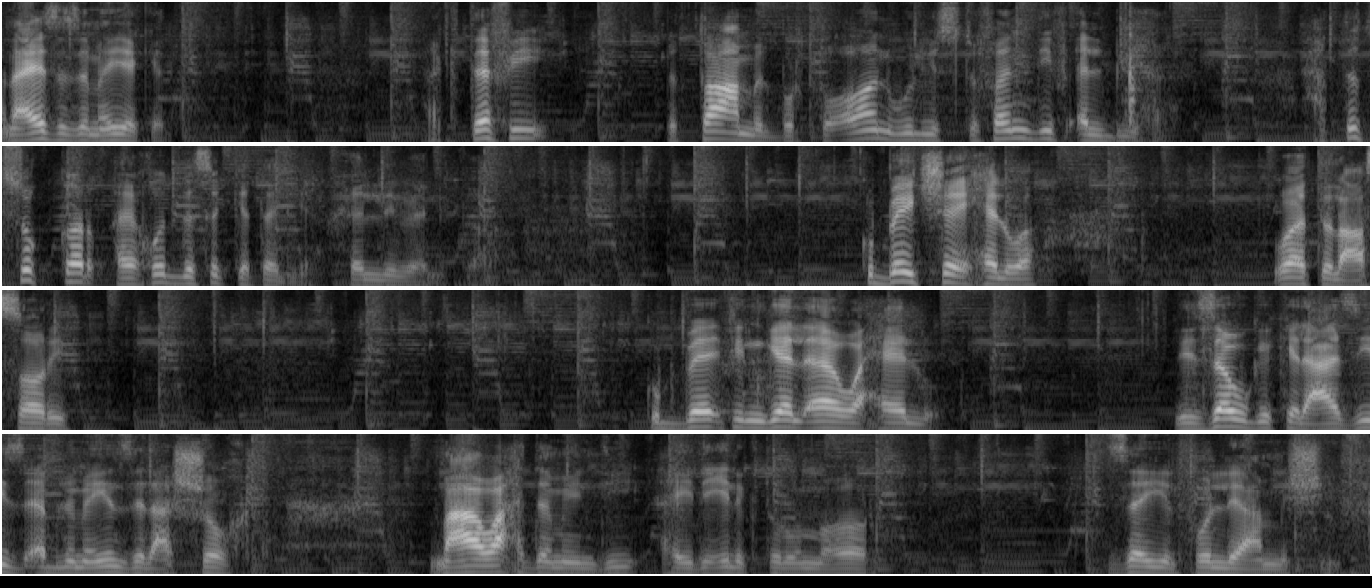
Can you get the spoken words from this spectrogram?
أنا عايزها زي ما هي كده. هكتفي بالطعم البرتقال واليوستفندي في قلبيها. حطيت سكر هياخد لي سكة تانية. خلي بالك. آه. كوباية شاي حلوة. وقت العصاري. كوباية فنجان قهوة حلو. لزوجك العزيز قبل ما ينزل على الشغل. معاه واحدة من دي هيدعي لك طول النهار. زي الفل يا عم الشيف.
